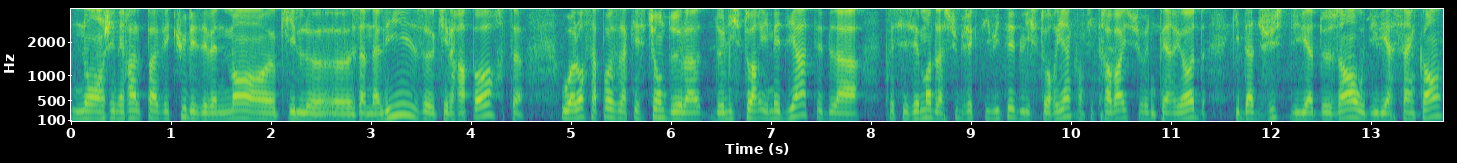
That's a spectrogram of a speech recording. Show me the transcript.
n'ont en général pas vécu les événements euh, qu'ils euh, analysent, qu'ils rapportent, ou alors ça pose la question de l'histoire immédiate et de la, précisément de la subjectivité de l'historien quand il travaille sur une période qui date juste d'il y a deux ans ou d'il y a cinq ans.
